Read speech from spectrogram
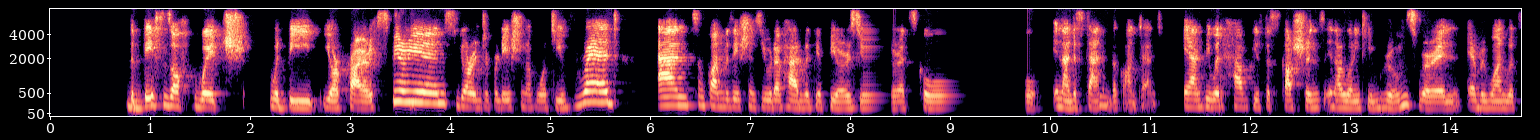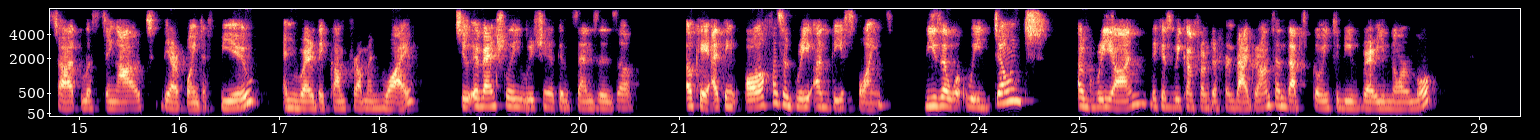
The basis of which would be your prior experience, your interpretation of what you've read, and some conversations you would have had with your peers here at school in understanding the content. And we would have these discussions in our learning team rooms wherein everyone would start listing out their point of view and where they come from and why to eventually reaching a consensus of, okay, I think all of us agree on these points. These are what we don't agree on because we come from different backgrounds and that's going to be very normal.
